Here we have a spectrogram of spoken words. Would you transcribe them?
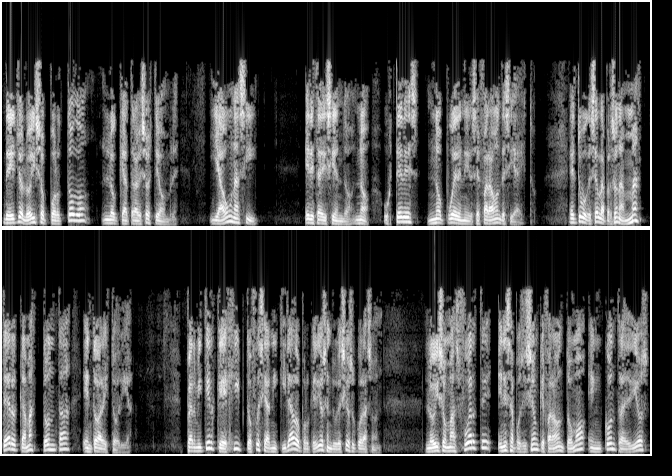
De hecho, lo hizo por todo lo que atravesó este hombre. Y aún así, Él está diciendo, no, ustedes no pueden irse. Faraón decía esto. Él tuvo que ser la persona más terca, más tonta en toda la historia. Permitir que Egipto fuese aniquilado porque Dios endureció su corazón. Lo hizo más fuerte en esa posición que Faraón tomó en contra de Dios,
